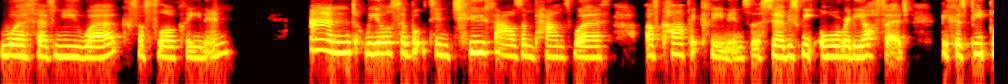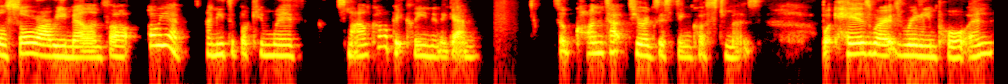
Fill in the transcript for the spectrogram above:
worth of new work for floor cleaning. And we also booked in £2,000 worth of carpet cleaning, so the service we already offered, because people saw our email and thought, oh, yeah, I need to book in with Smile Carpet Cleaning again. So contact your existing customers. But here's where it's really important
